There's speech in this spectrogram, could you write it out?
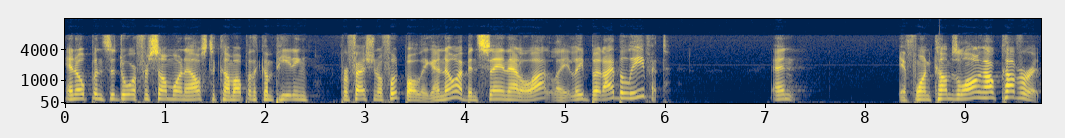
and opens the door for someone else to come up with a competing professional football league. I know I've been saying that a lot lately, but I believe it. And if one comes along, I'll cover it.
